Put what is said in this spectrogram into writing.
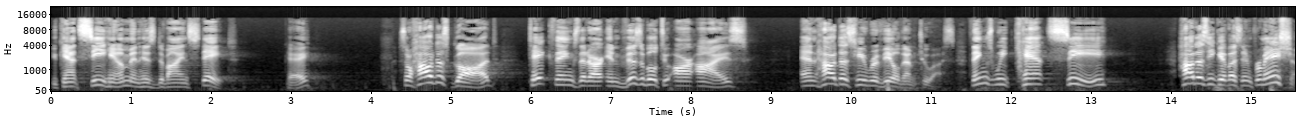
You can't see him in his divine state. Okay? So, how does God take things that are invisible to our eyes and how does he reveal them to us? Things we can't see, how does he give us information?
